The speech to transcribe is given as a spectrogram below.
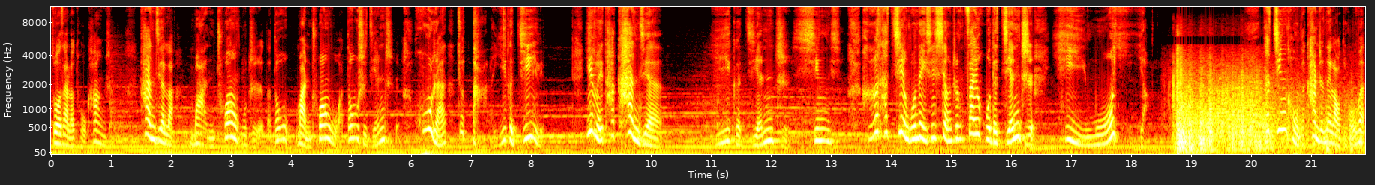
坐在了土炕上，看见了满窗户纸的都满窗户都是剪纸，忽然就打了一个激灵，因为他看见。一个剪纸星星，和他见过那些象征灾祸的剪纸一模一样。他惊恐地看着那老头，问：“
